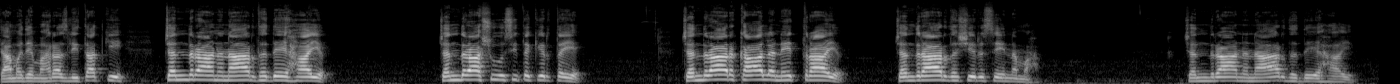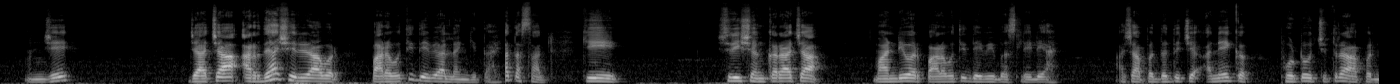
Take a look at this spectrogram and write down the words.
त्यामध्ये महाराज लिहितात की चंद्राननार्ध देहाय चंद्राशूसित चंद्रार्धशिरसे नम। चंद्रार्ध चंद्राननार्ध देहाय म्हणजे ज्याच्या अर्ध्या शरीरावर पार्वती देवी अलंगित आहे. असाल की श्री शंकराच्या मांडीवर पार्वती देवी बसलेली आहे. अशा पद्धतीचे अनेक फोटो चित्र आपण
